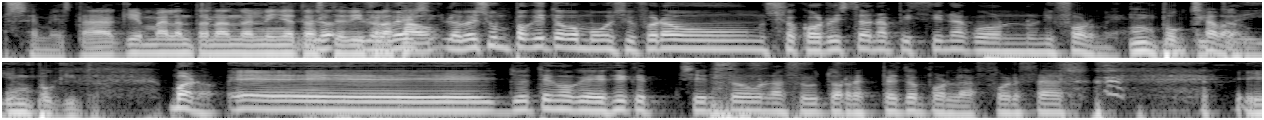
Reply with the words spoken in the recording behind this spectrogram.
se me está aquí envalentonando el niño todo Lo, este lo disfrazado. ves, lo ves un poquito como si fuera un socorrista de una piscina con uniforme. Un poquito, chavalillo. un poquito. Bueno, eh, yo tengo que decir que siento un absoluto respeto por las fuerzas y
